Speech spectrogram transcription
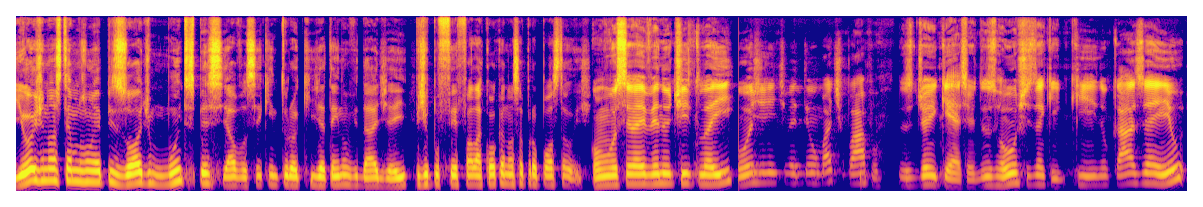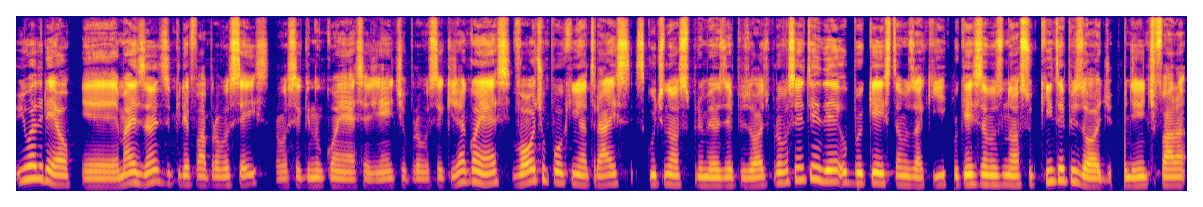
E hoje nós temos um episódio muito especial. Você que entrou aqui já tem novidade aí. Pedi pro Fê falar qual que é a nossa proposta hoje. Como você vai ver no título aí, hoje a gente vai ter um bate-papo dos Joycasters, dos hosts aqui, que no caso é eu e o Adriel. É, mas antes eu queria falar para vocês, para você que não conhece a gente ou para você que já conhece, volte um pouquinho atrás, escute nossos primeiros episódios para você entender o porquê estamos aqui, porque estamos no nosso quinto episódio, onde a gente fala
